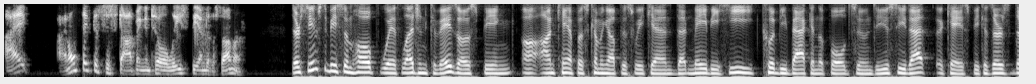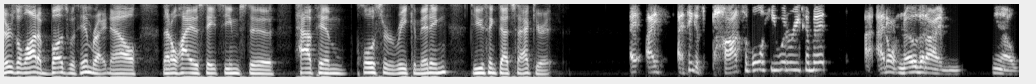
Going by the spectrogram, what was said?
I I don't think this is stopping until at least the end of the summer. There seems to be some hope with Lejond Cavazos being uh, on campus coming up this weekend that maybe he could be back in the fold soon. Do you see that the case? Because there's there's a lot of buzz with him right now that Ohio State seems to have him closer to recommitting. Do you think that's accurate? I, I, I think it's possible he would recommit. I, I don't know that I'm, you know,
